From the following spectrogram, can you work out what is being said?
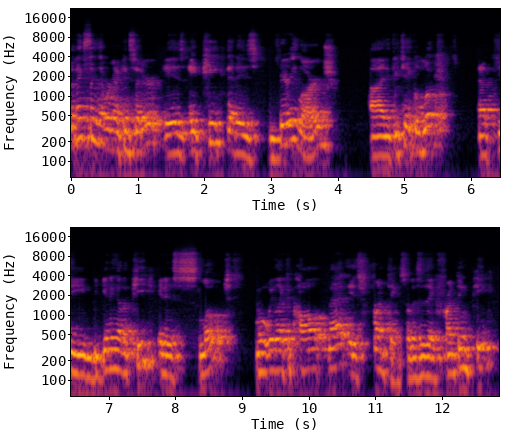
The next thing that we're going to consider is a peak that is very large. Uh, and if you take a look at the beginning of the peak, it is sloped. And what we like to call that is fronting. So this is a fronting peak.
